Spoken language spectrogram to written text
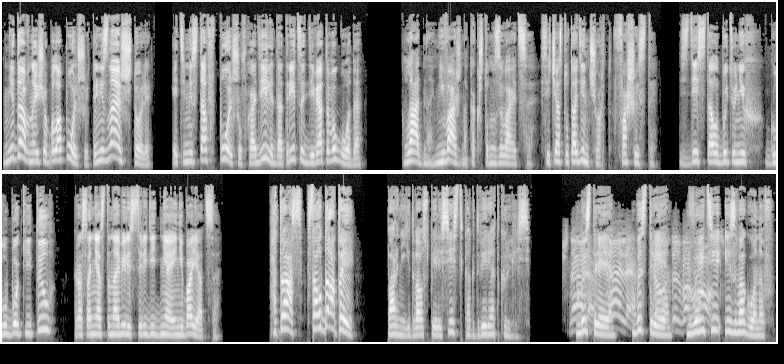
«Недавно еще была Польшей, ты не знаешь, что ли? Эти места в Польшу входили до 39-го года». «Ладно, неважно, как что называется. Сейчас тут один черт, фашисты. Здесь, стало быть, у них глубокий тыл, раз они остановились среди дня и не боятся». «Атас! Солдаты!» Парни едва успели сесть, как двери открылись. «Быстрее, быстрее! Выйти из вагонов!»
